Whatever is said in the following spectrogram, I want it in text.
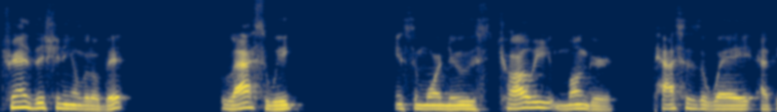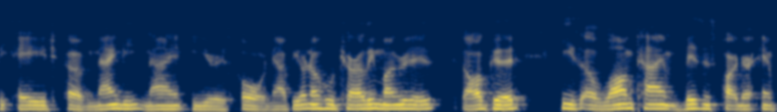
transitioning a little bit. Last week, in some more news, Charlie Munger passes away at the age of 99 years old. Now, if you don't know who Charlie Munger is, it's all good. He's a longtime business partner and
